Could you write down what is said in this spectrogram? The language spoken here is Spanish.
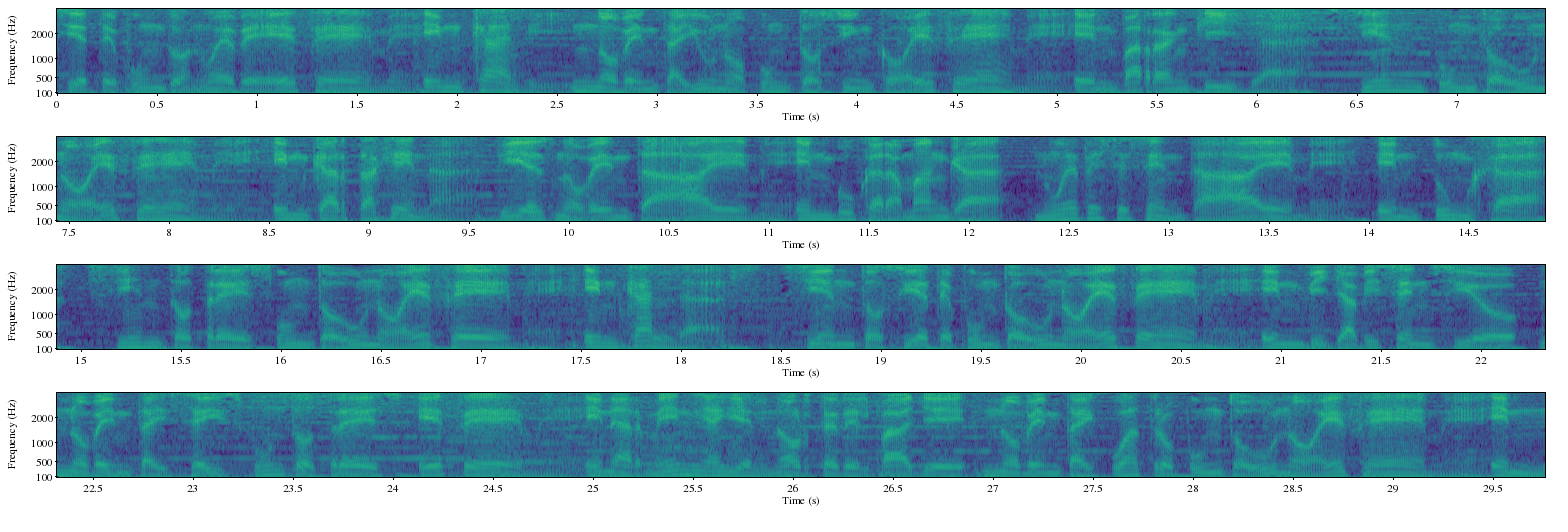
87.9 FM. En Cali, 91.5 FM. En Barranquilla, 100.1 FM. En Cartagena, 1090 AM. En Bucaramanga, 960 AM. En Tunja, 103.1 FM. En Caldas, 107.1 FM. En Villavicencio, 96.3 FM. En Armenia y el norte del Valle, 94.1 FM. En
